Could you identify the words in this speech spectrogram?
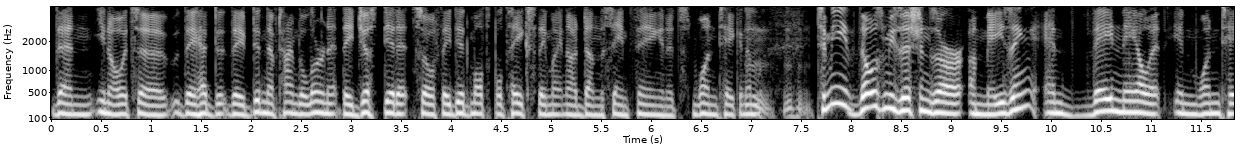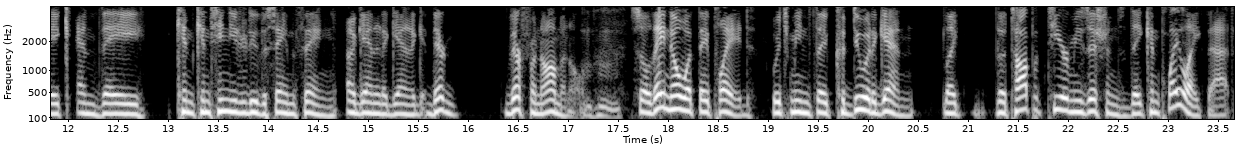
then, you know, it's a, they had to, they didn't have time to learn it. They just did it. So if they did multiple takes, they might not have done the same thing and it's one take. And hmm, hmm. to me, those musicians are amazing and they nail it in one take and they can continue to do the same thing again and again and again. They're, they're phenomenal. So they know what they played, which means they could do it again. Like the top of tier musicians, they can play like that.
